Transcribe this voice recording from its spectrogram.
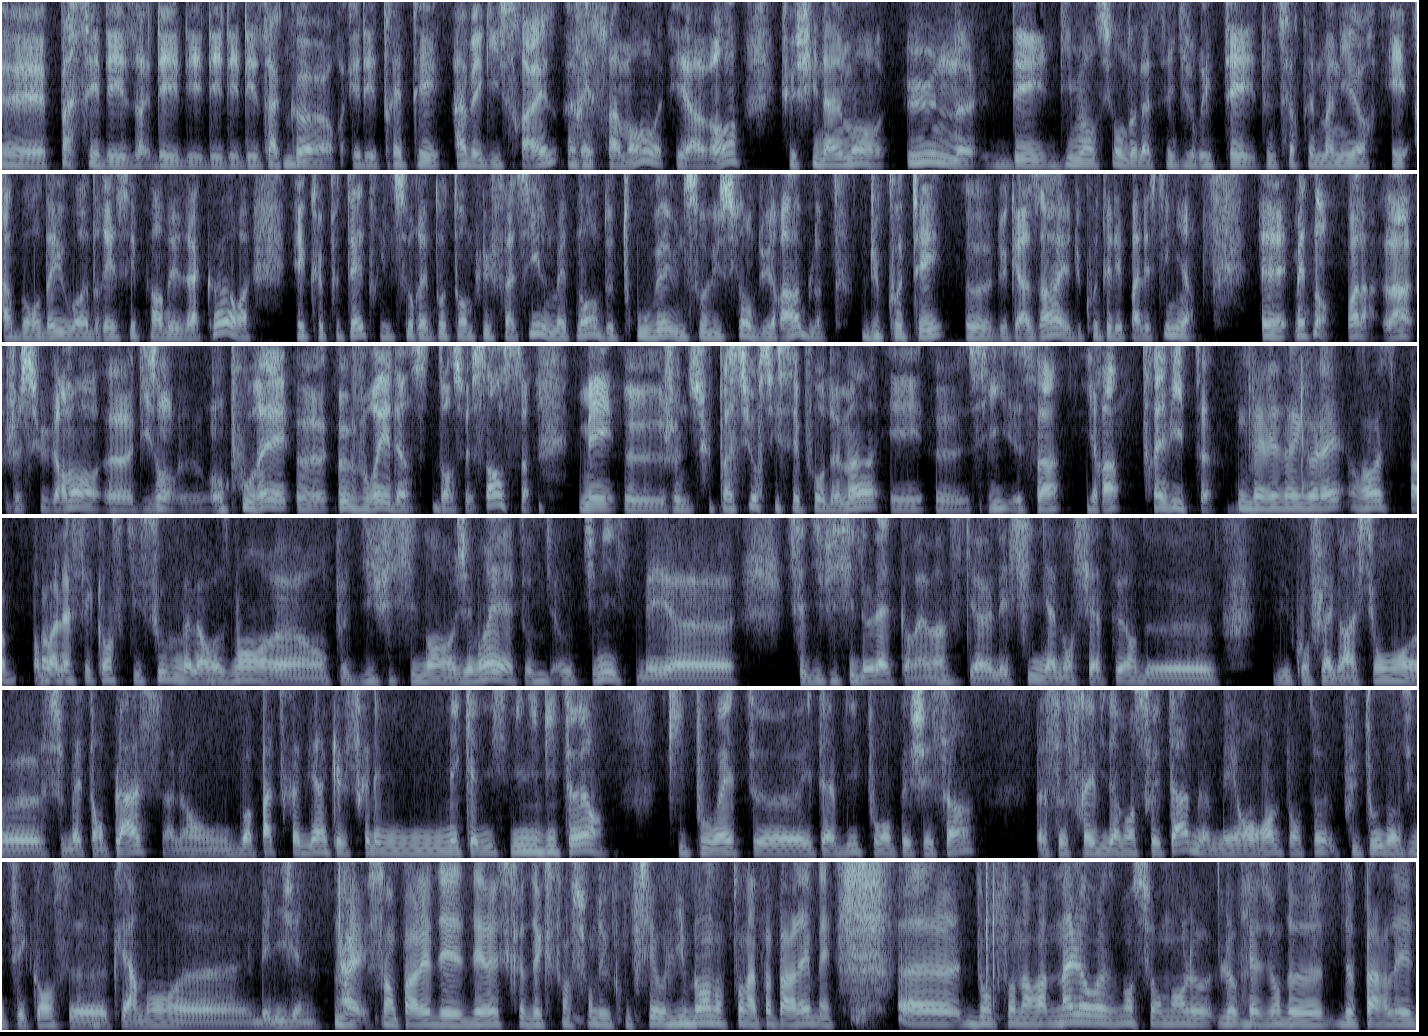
euh, passer des, des, des, des, accords et des traités avec Israël récemment et avant, que finalement une des dimensions de la sécurité, d'une certaine manière, est abordée ou adressée par des accords, et que peut-être il serait d'autant plus facile maintenant de trouver une solution durable du côté euh, du Gaza et du côté des Palestiniens. Et maintenant, voilà, là, je suis vraiment, euh, disons, on pourrait euh, œuvrer dans, dans, ce sens, mais euh, je ne suis pas sûr si c'est pour demain et si ça ira très vite. David Rigolet, Rose, pas, oh, bah, la séquence qui s'ouvre, malheureusement, on peut difficilement. J'aimerais être optimiste, mais c'est difficile de l'être quand même, hein, parce que les signes annonciateurs de d'une conflagration se mettent en place. Alors, on ne voit pas très bien quels seraient les mécanismes inhibiteurs qui pourraient être établis pour empêcher ça. Euh, ce serait évidemment souhaitable, mais on rentre plutôt dans une séquence euh, clairement euh, belligène. sans parler des, risques d'extension du conflit au Liban, dont on n'a pas parlé, mais dont on aura malheureusement sûrement l'occasion de, parler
